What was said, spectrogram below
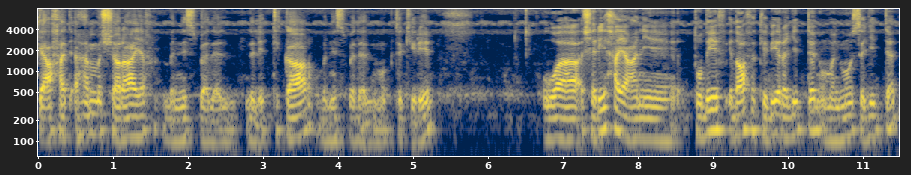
كأحد أهم الشرايح بالنسبة للابتكار وبالنسبة للمبتكرين. وشريحة يعني تضيف إضافة كبيرة جدا وملموسة جدا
